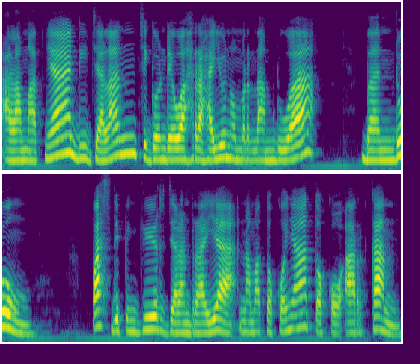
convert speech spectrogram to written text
Alamatnya di Jalan Cigondewa Rahayu nomor 62, Bandung. Pas di pinggir jalan raya, nama tokonya Toko Arkan.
